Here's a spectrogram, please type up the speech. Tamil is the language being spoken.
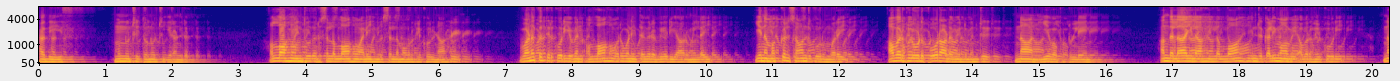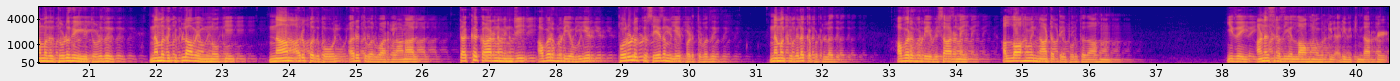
ஹதீஸ் முன்னூற்றி தொன்னூற்றி இரண்டு. அல்லாஹுவின் தூதர் ஸல்லல்லாஹு அலிஹி வசல்லம் அவர்கள் கூறினார்கள் வணக்கத்திற்குரியவன் அல்லாஹும் ஒருவனை தவிர வேறு யாரும் இல்லை. என மக்கள் சான்று கூறும் வரை அவர்களோடு போராட வேண்டும் என்று நான் ஏவப்பட்டுள்ளேன். அந்த லா இலாஹ இல்லல்லா என்ற களிமாவை அவர்கள் கூறி நமது தொழுகையை தொழுது நமது கிப்லாவை முன்னோக்கி நாம் அறுப்பது போல் அறுத்து வருவார்களானால் தக்க காரணமின்றி அவர்களுடைய உயிர் பொருளுக்கு சேதம் ஏற்படுத்துவது நமக்கு விளக்கப்பட்டுள்ளது. அவர்களுடைய விசாரணை அல்லாஹுவின் நாட்டத்தை பொறுத்ததாகும். இதை அனஸ்ரதி அல்லாஹும் அவர்கள் அறிவிக்கின்றார்கள்.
